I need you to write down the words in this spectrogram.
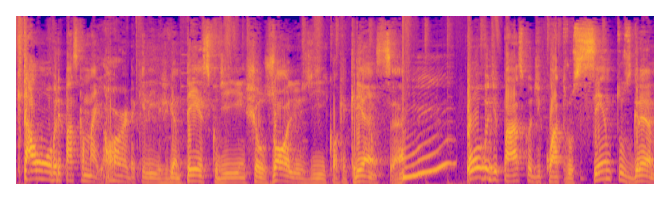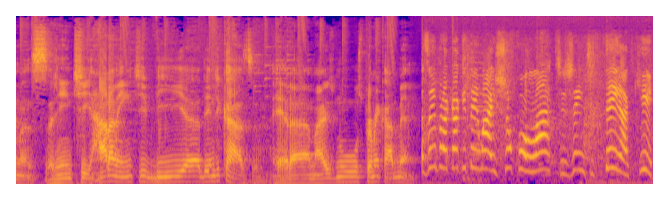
Que tal um ovo de Páscoa maior, daquele gigantesco de encher os olhos de qualquer criança? Ovo de Páscoa de 400 gramas. A gente raramente via dentro de casa. Era mais no supermercado mesmo. Pra cá que tem mais chocolate, gente. Tem aqui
